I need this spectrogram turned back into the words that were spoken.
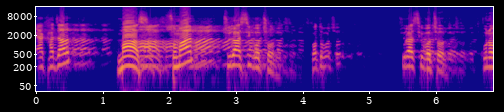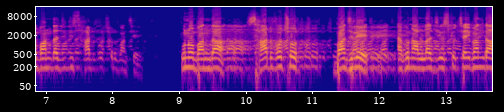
এক হাজার মাস সমান চুরাশি বছর। কত বছর? চুরাশি বছর। কোন বান্দা যদি ষাট বছর বাঁচে কোন বান্দা ষাট বছর বাঁচলে এখন আল্লাহ জিজ্ঞেস করছে এই বান্দা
